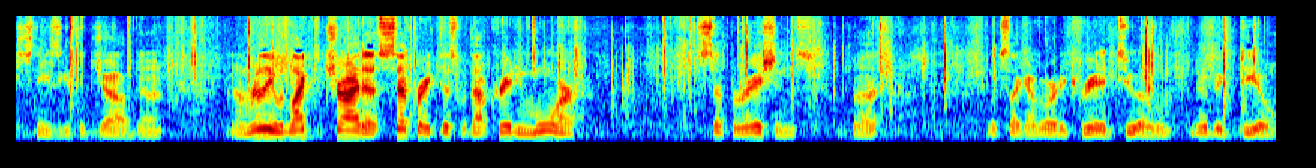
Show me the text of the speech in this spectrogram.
Just needs to get the job done. And I really would like to try to separate this without creating more separations, but looks like I've already created two of them. No big deal.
